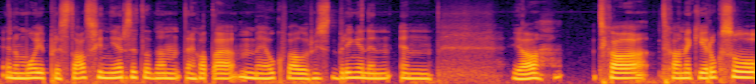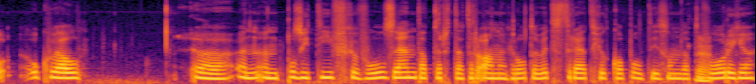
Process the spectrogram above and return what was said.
en een mooie prestatie neerzetten, dan, dan gaat dat mij ook wel rust brengen. En, en ja, het gaat, het gaat een keer ook zo ook wel uh, een, een positief gevoel zijn dat er, dat er aan een grote wedstrijd gekoppeld is. Omdat de vorige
